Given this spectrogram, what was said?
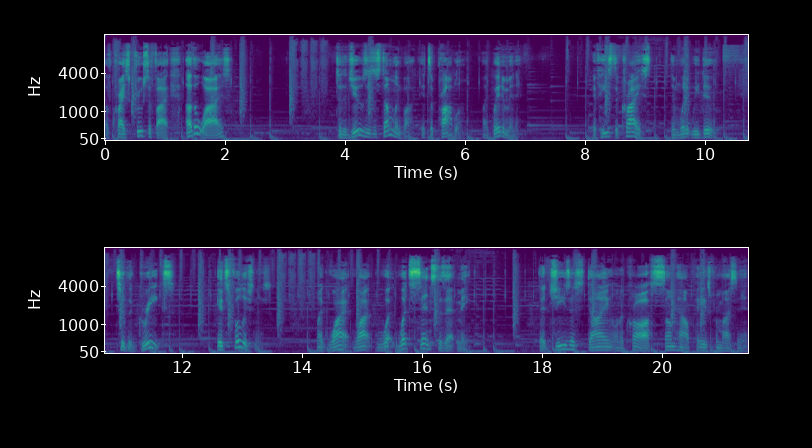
of Christ crucified. Otherwise, to the Jews, is a stumbling block. It's a problem. Like, wait a minute. If he's the Christ, then what did we do? To the Greeks, it's foolishness. Like why why what what sense does that make? That Jesus dying on a cross somehow pays for my sin.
